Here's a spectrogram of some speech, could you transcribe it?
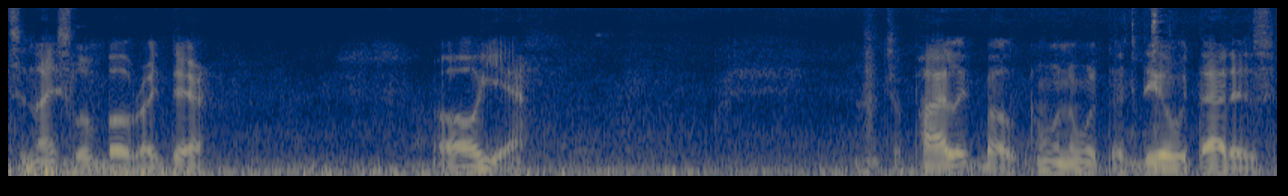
That's a nice little boat right there. Oh yeah. That's a pilot boat. I wonder what the deal with that is.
